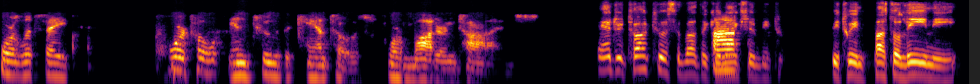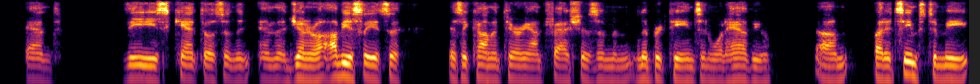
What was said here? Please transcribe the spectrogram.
or let's say, portal into the cantos for modern times. Andrew, talk to us about the Uh, connection bet- between Pasolini and these cantos and the and the general. Obviously, it's a it's a commentary on fascism and libertines and what have you. Um, but it seems to me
